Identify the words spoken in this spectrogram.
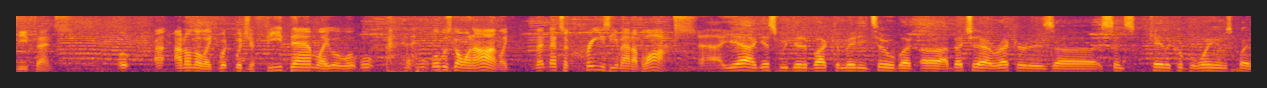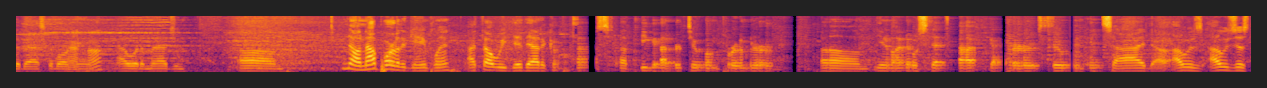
defense. Oh, I, I, don't know, like, what would you feed them? Like, what, what, what was going on? Like, that, that's a crazy amount of blocks. Uh, yeah, I guess we did it by committee too, but uh, I bet you that record is uh, since Kayla Cooper Williams played a basketball uh-huh. game. I would imagine. Um, no, not part of the game plan. I thought we did that a couple times. Uh, P got her too on perimeter. Um, you know, I know Steph got, her too inside. I, I, was, I was just,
